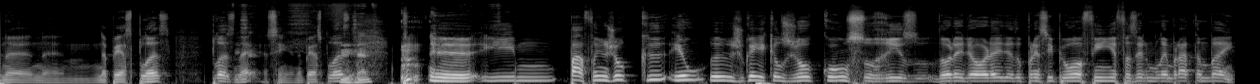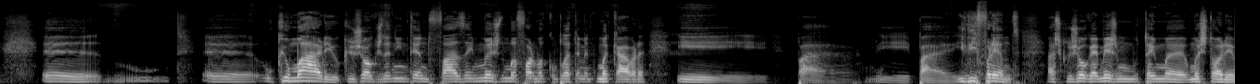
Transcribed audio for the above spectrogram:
na, na, na PS Plus. Plus, né? Sim, na PS Plus. Eh, e pá, foi um jogo que eu joguei aquele jogo com um sorriso de orelha a orelha, do princípio ao fim, a fazer-me lembrar também eh, eh, o que o Mario, que os jogos da Nintendo fazem, mas de uma forma completamente macabra e pá. E, pá, e diferente. Acho que o jogo é mesmo, tem uma, uma história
